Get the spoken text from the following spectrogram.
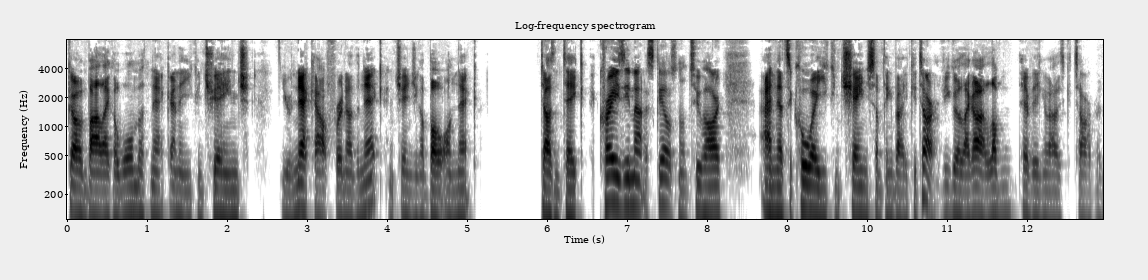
go and buy like a Warmoth neck, and then you can change your neck out for another neck. And changing a bolt-on neck doesn't take a crazy amount of skill. It's not too hard, and that's a cool way you can change something about your guitar. If you go like, oh, I love everything about this guitar, but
